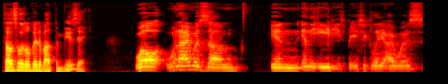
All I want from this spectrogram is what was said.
tell us a little bit about the music. Well, when I was um, in in the 80s basically i was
